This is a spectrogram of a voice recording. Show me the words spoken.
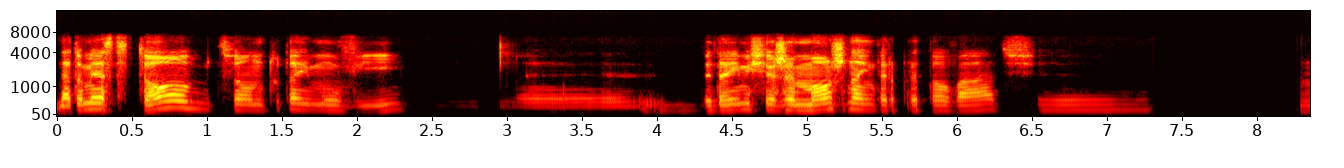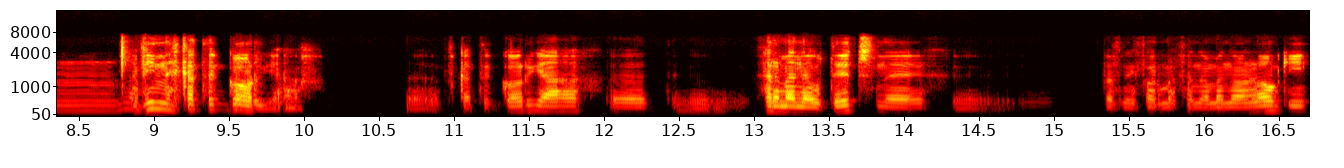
natomiast to, co on tutaj mówi, e, wydaje mi się, że można interpretować w innych kategoriach. W kategoriach hermeneutycznych, pewnej formy fenomenologii,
